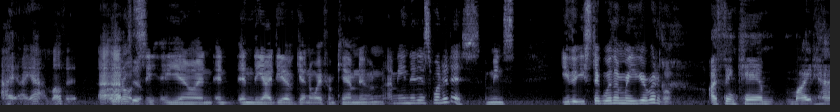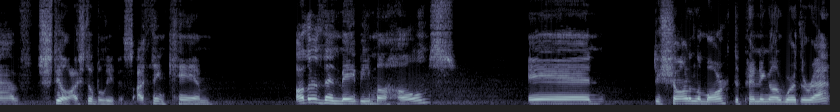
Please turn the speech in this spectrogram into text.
I, I yeah, I love it. I I, don't too. see you know, and, and and the idea of getting away from Cam Newton. I mean, it is what it is. It means either you stick with him or you get rid of him. I think Cam might have still. I still believe this. I think Cam, other than maybe Mahomes and Deshaun and Lamar, depending on where they're at,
